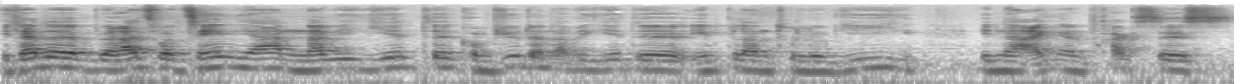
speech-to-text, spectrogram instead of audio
ich hatte bereits vor zehn Jahren navigierte, computernavigierte Implantologie in der eigenen Praxis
